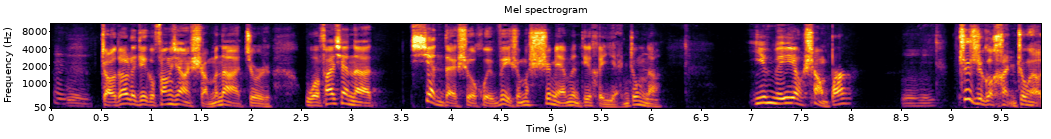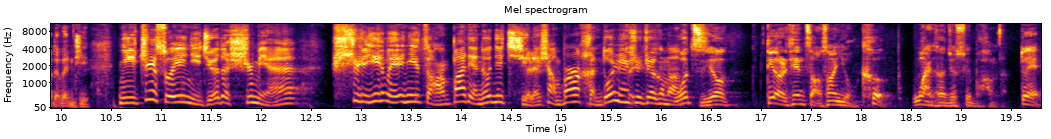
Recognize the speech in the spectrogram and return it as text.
嗯，找到了这个方向什么呢？就是我发现呢，现代社会为什么失眠问题很严重呢？因为要上班嗯，这是个很重要的问题。你之所以你觉得失眠，是因为你早上八点多你起来上班，很多人是这个吗？我只要。第二天早上有课，晚上就睡不好了。对，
